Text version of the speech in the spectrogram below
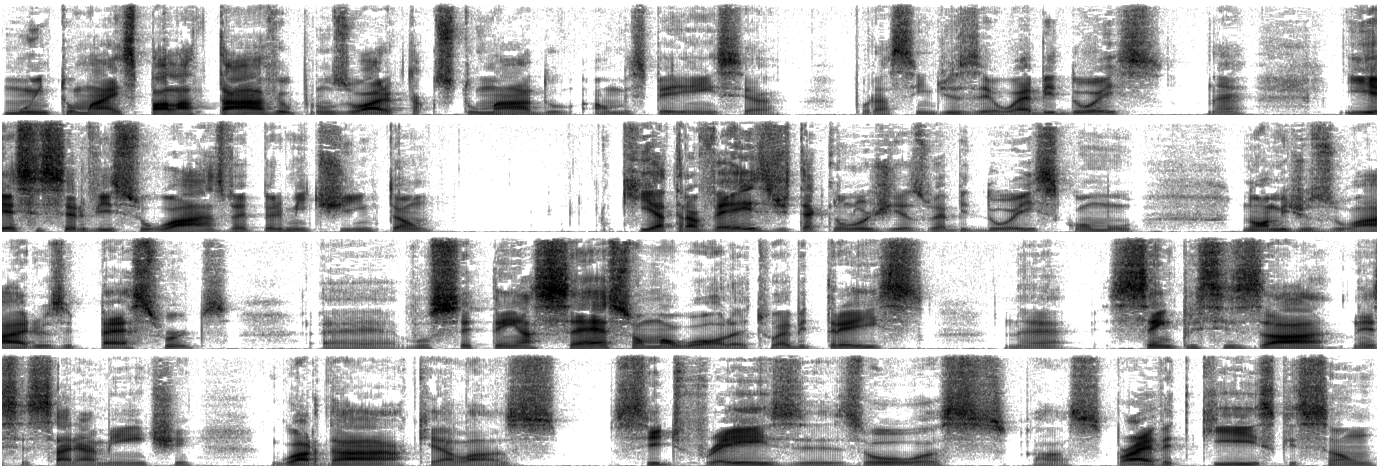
muito mais palatável para um usuário que está acostumado a uma experiência, por assim dizer, Web 2, né? E esse serviço WAS vai permitir, então, que através de tecnologias Web 2, como nome de usuários e passwords, é, você tem acesso a uma wallet Web3, né, sem precisar necessariamente guardar aquelas seed phrases ou as, as private keys, que são,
